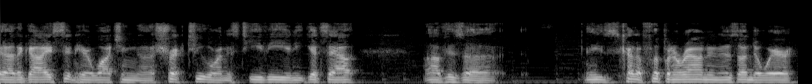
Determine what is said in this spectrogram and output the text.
uh, the guy sitting here watching uh, Shrek Two on his TV, and he gets out of his uh, he's kind of flipping around in his underwear,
